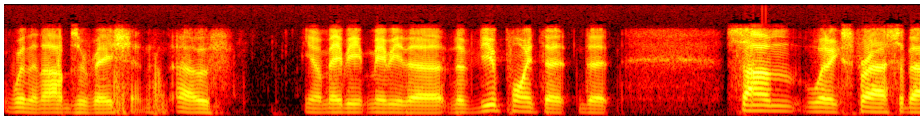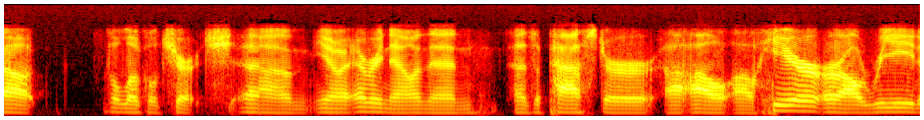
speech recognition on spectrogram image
with an observation of, you know, maybe maybe the the viewpoint that that some would express about the local church. Um, you know, every now and then, as a pastor, uh, I'll I'll hear or I'll read,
